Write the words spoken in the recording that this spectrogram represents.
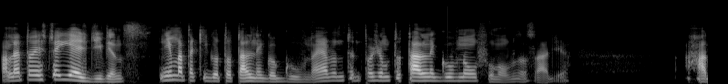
ale to jeszcze jeździ, więc nie ma takiego totalnego gówna. Ja bym ten poziom totalny gówno usunął w zasadzie. Aha.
